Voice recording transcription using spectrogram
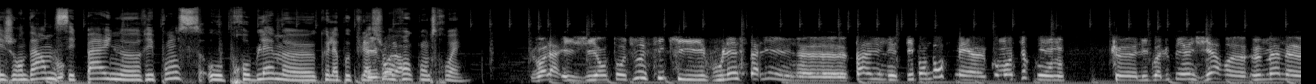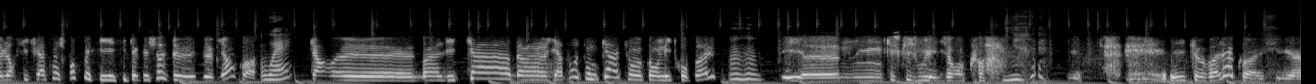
et gendarmes. C'est pas une réponse aux problèmes euh, que la population voilà. rencontre. Ouais. Voilà, et j'ai entendu aussi qu'ils voulaient installer une, euh, pas une dépendance, mais euh, comment dire qu'on que les Guadeloupéens gèrent euh, eux-mêmes euh, leur situation. Je pense que c'est c'est quelque chose de, de bien, quoi. Ouais. Car euh, ben, les cas, ben il y a pas autant de cas qu'en métropole. Mhm. Et euh, qu'est-ce que je voulais dire encore? Et que voilà, quoi. C'est euh,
